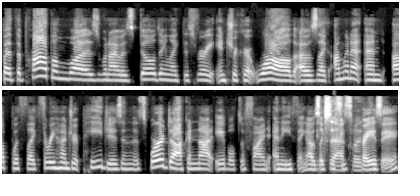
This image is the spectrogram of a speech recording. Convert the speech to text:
But the problem was when I was building like this very intricate world, I was like, I'm going to end up with like 300 pages in this Word doc and not able to find anything. I was exactly. like, this is crazy.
